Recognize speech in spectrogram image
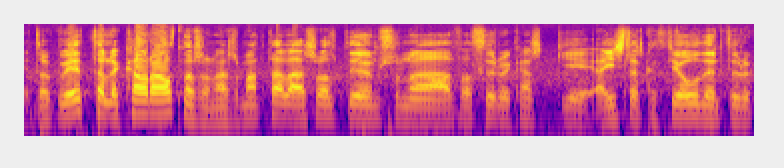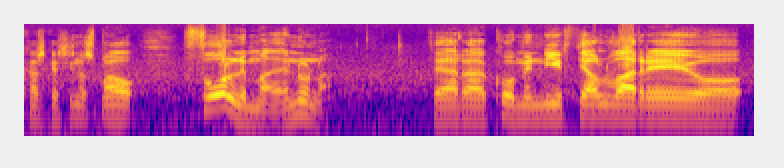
ég tók viðtalið Kára Átnarsson þar sem hann talaði svolítið um svona að það þurfi kannski að íslenska þjóðin þurfi kannski að sína smá þólimaði núna þegar það komi nýr þjálfari og,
